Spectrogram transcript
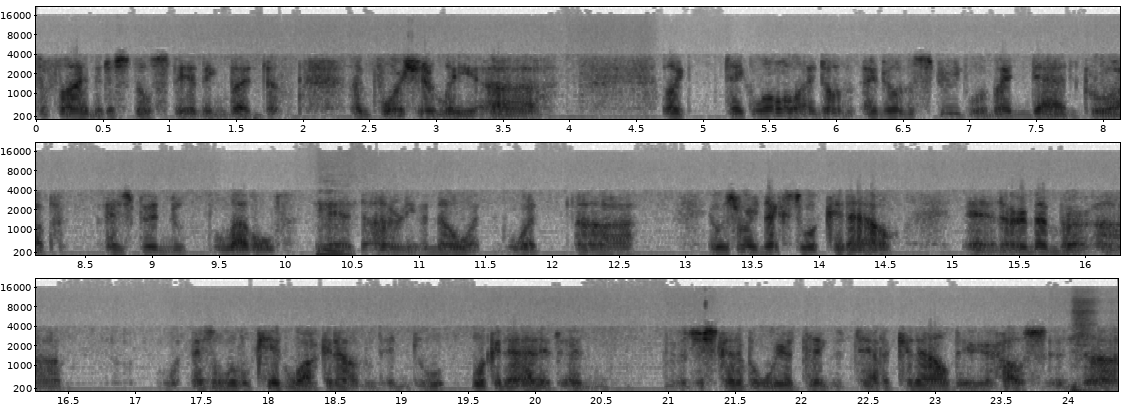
to find that are still standing, but uh, unfortunately, uh, like take Lowell, I know I know the street where my dad grew up has been leveled, Mm. and I don't even know what what. Uh, it was right next to a canal, and I remember uh, as a little kid walking out and, and looking at it, and it was just kind of a weird thing to have a canal near your house. And uh,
